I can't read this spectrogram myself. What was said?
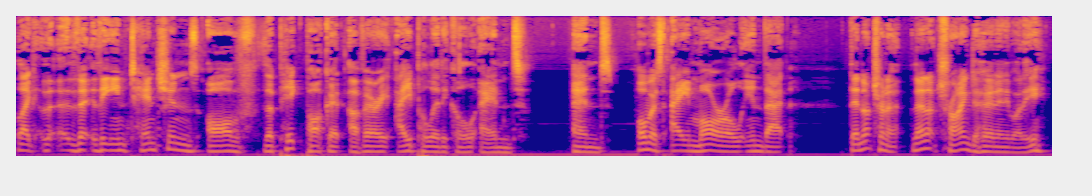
like the, the the intentions of the pickpocket are very apolitical and and almost amoral in that they're not trying to they're not trying to hurt anybody.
